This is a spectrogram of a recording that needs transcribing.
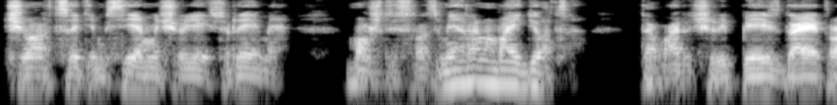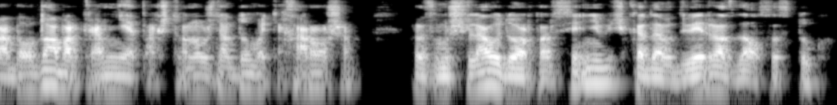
«Черт с этим всем, еще есть время. Может, и с размером обойдется. Товарищ Репейс до этого был добр ко мне, так что нужно думать о хорошем», размышлял Эдуард Арсеньевич, когда в дверь раздался стук.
